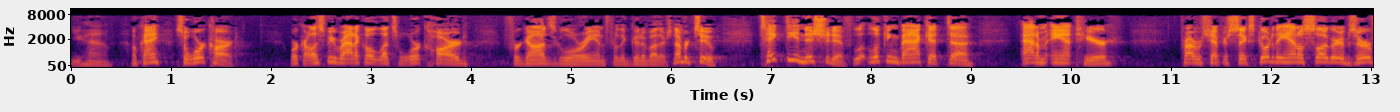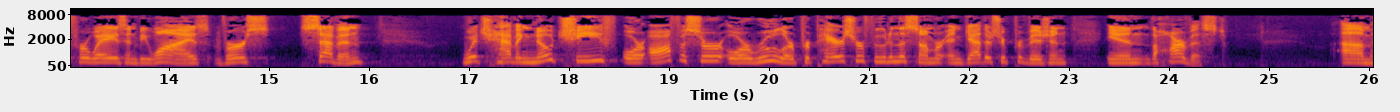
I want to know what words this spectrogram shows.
you have. Okay? So work hard. Work hard. Let's be radical. Let's work hard for God's glory and for the good of others. Number two, take the initiative. L- looking back at uh, Adam Ant here, Proverbs chapter 6, go to the ant sluggard, observe her ways, and be wise. Verse 7, which having no chief or officer or ruler prepares her food in the summer and gathers her provision in the harvest. Um,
